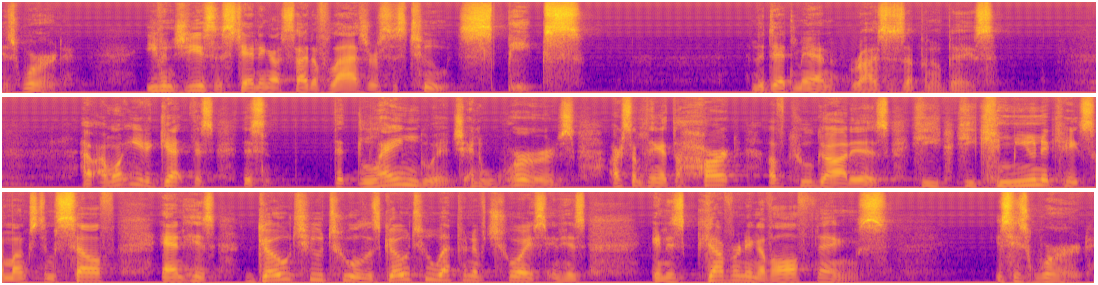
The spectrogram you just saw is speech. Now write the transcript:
his word. Even Jesus, standing outside of Lazarus' tomb, speaks. And the dead man rises up and obeys. I, I want you to get this, this that language and words are something at the heart of who God is. He, he communicates amongst himself, and his go to tool, his go to weapon of choice in his, in his governing of all things is his word.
